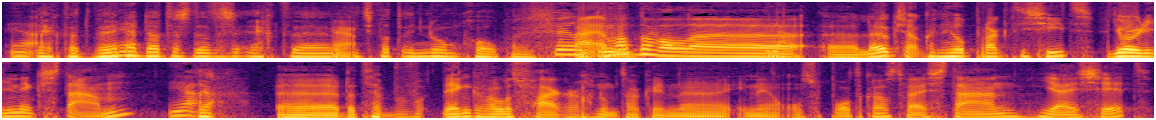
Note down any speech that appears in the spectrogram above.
ja. Echt, dat wennen, Ja. dat, is, dat is echt eh, Ja. iets wat enorm geholpen heeft. Veel Nou, en wat nog wel eh, Ja. eh, leuk is, ook een heel praktisch iets. Jordi en ik staan. Ja. Ja. Eh, dat hebben we denk ik wel eens vaker genoemd ook in, eh, in eh, onze podcast. Wij staan, jij zit.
